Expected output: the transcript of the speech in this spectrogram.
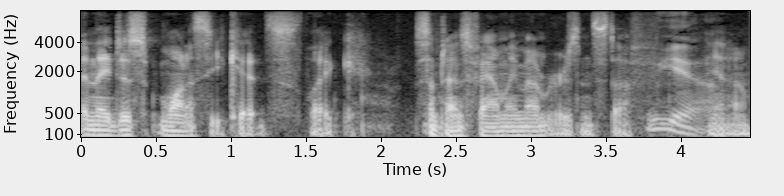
and they just want to see kids, like sometimes family members and stuff. Yeah. you know.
